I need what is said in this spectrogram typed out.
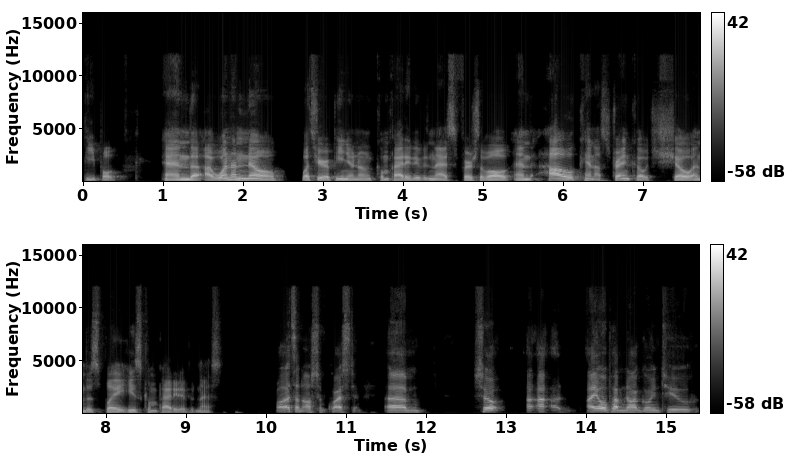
people, and uh, I want to know what's your opinion on competitiveness first of all, and how can a strength coach show and display his competitiveness? Well, that's an awesome question. Um, so I, I, I hope I'm not going to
